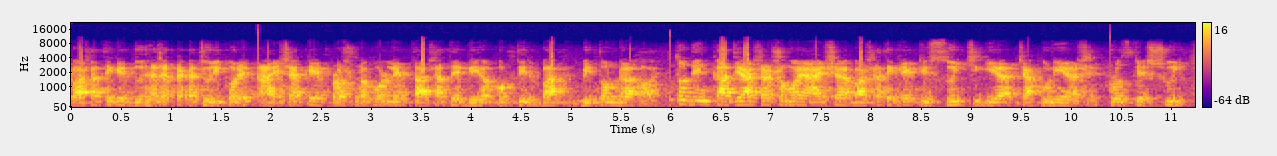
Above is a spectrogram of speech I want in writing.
বাসা থেকে দুই হাজার টাকা চুরি করে আয়েশাকে প্রশ্ন করলে তার সাথে গৃহকর্তীর বাক বিতণ্ডা হয়। দিন কাজে আসার সময় আয়েশা বাসা থেকে একটি সুইচ গিয়ার চাকু নিয়ে আসে। ফিরোজকে সুইচ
